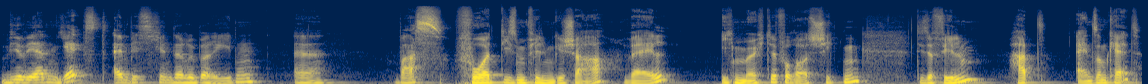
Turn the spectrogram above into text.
wir werden jetzt ein bisschen darüber reden, äh, was vor diesem Film geschah, weil ich möchte vorausschicken, dieser Film hat Einsamkeit,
